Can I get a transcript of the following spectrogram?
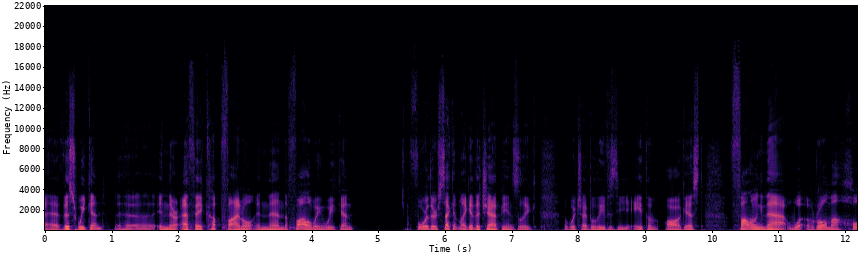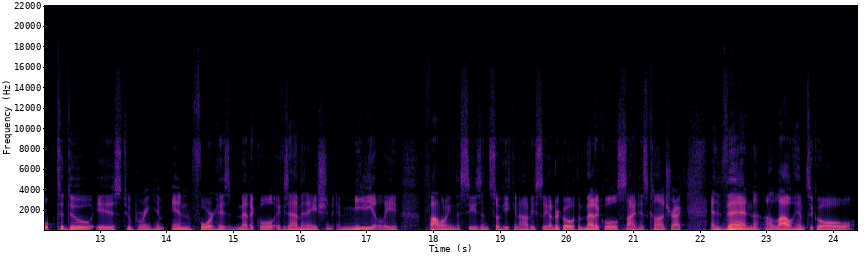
uh, this weekend uh, in their FA Cup final, and then the following weekend for their second leg of the Champions League, which I believe is the 8th of August. Following that, what Roma hope to do is to bring him in for his medical examination immediately following the season so he can obviously undergo the medical, sign his contract, and then allow him to go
